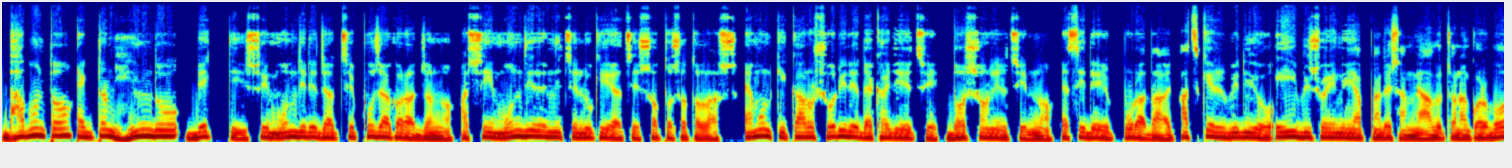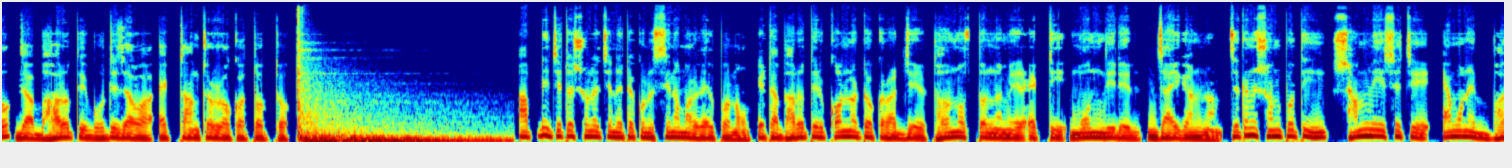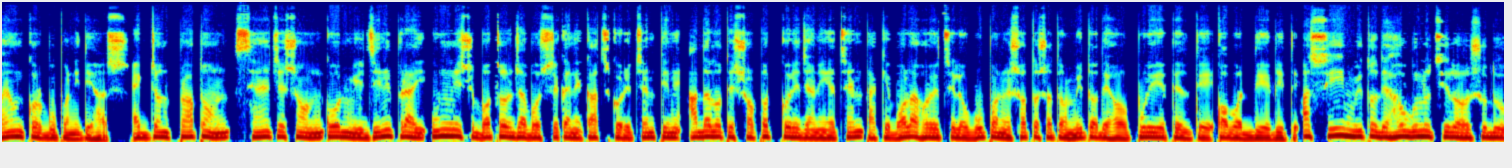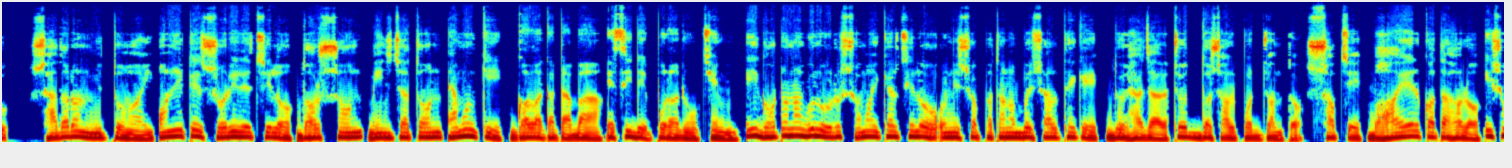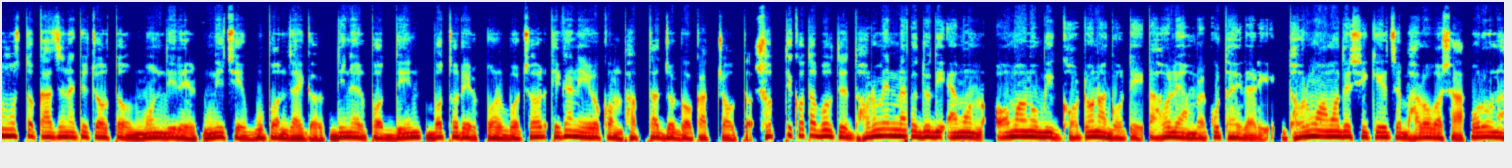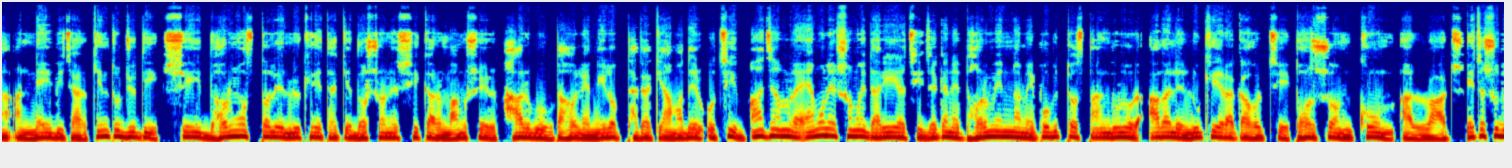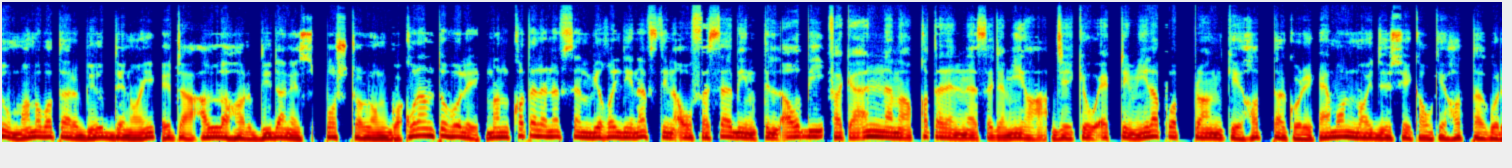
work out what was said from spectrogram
ভাবুন তো, একজন হিন্দু ব্যক্তি সেই মন্দিরে যাচ্ছে পূজা করার জন্য, আর সেই মন্দিরের নিচে লুকিয়ে আছে শত শত লাশ। এমনকি কারও শরীরে দেখা গিয়েছে দর্শনের চিহ্ন। অ্যাসিডের পোড়া দাগ। আজকের ভিডিও এই বিষয় নিয়ে আপনাদের সামনে আলোচনা করব, যা ভারতে ঘটে যাওয়া এক চাঞ্চল্যকর তত্ত্ব আপনি যেটা শুনেছেন, এটা কোনো সিনেমার গল্প নয়। এটা ভারতের কর্ণাটক রাজ্যের ধর্মস্থল নামের একটি মন্দিরের জায়গার নাম। যেখানে সম্প্রতি সামনে এসেছে এমন এক ভয়ঙ্কর গোপন ইতিহাস। একজন প্রাক্তন স্যানিটেশন কর্মী, যিনি প্রায় উনিশ বছর যাবৎ সেখানে কাজ করেছেন, তিনি আদালতে শপথ করে জানিয়েছেন, তাকে বলা হয়েছিল গোপনে শত শত মৃতদেহ পুড়িয়ে ফেলতে কবর দিয়ে দিতে। আর সেই মৃতদেহগুলো ছিল শুধু সাধারণ মৃত্যু নয় অনেকের শরীরে ছিল দর্শন নির্যাতন, এমনকি গলা কাটা বা অ্যাসিডে পোড়ানো চিহ্ন এই ঘটনাগুলোর সময়কাল ছিল উনিশশো পঁচানব্বই সাল থেকে দুই হাজার চোদ্দ সাল পর্যন্ত। সবচেয়ে ভয়ের কথা হলো এই সমস্ত কাজ নাকি চলতো মন্দিরের নিচে গোপন জায়গায়। দিনের পর দিন, বছরের পর বছর, সেখানে এরকম ভাবতাযোগ্য কাজ চলত। সত্যি কথা বলতে, ধর্মের নামে যদি এমন অমানবিক ঘটনা ঘটে, তাহলে আমরা কোথায় দাঁড়িয়ে? ধর্ম আমাদের শিখিয়েছে ভালোবাসা, করুণা আর ন্যায় বিচার কিন্তু যদি সেই ধর্মস্থলে লুকিয়ে থাকে দর্শনের শিকার মানুষের হারবো তাহলে নীরব থাকা কি আমাদের উচিত আজ আমরা এমন এক সময় দাঁড়িয়ে আছি যেখানে ধর্মের নামে পবিত্র স্থানগুলোর আড়ালে লুকিয়ে রাখা হচ্ছে ধর্ষণ খুন আর রাজ এটা শুধু মানবতার বিরুদ্ধে নয় এটা আল্লাহর বিধানের স্পষ্ট লঙ্ঘ কোরআন তো বলে من قتل نفسا بغير نفس أو فساد في الأرض فكأنما قتل الناس جميعا যে কেউ একটি নিরাপদ প্রাণকে হত্যা করে এমন নয় যে সে কাউকে হত্যা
